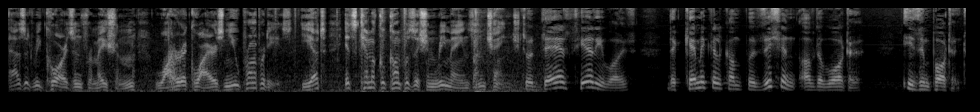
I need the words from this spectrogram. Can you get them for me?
As it records information, water acquires new properties, yet its chemical composition remains unchanged. So their theory was the chemical composition of the water is important.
